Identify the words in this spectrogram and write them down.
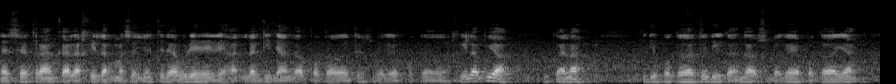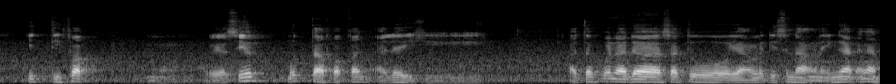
Dan saya terangkanlah khilaf maksudnya tidak boleh dilihat lagi dianggap perkara itu sebagai perkara khilafiah. Bukanlah. Jadi perkara itu dianggap sebagai perkara yang ittifaq. Hmm. Wa yasir muttafaqan alaihi. Ataupun ada satu yang lagi senang nak ingat kan.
